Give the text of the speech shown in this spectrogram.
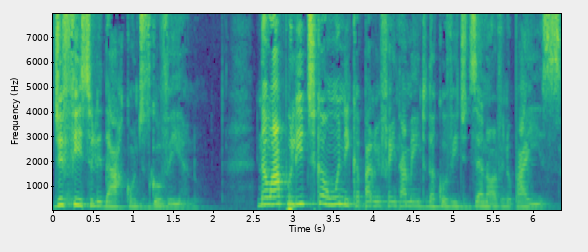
Difícil lidar com o desgoverno. Não há política única para o enfrentamento da Covid-19 no país.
